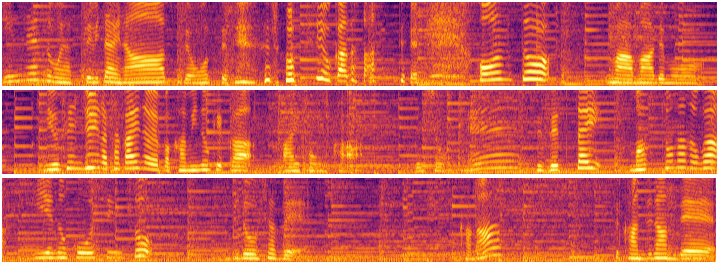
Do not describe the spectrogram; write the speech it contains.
銀粘土もやってみたいなって思ってて どうしようかなって。本当まあまあでも優先順位が高いのはやっぱ髪の毛か iPhone かでしょうね。で絶対マストなのが家の更新と自動車税かなって感じなんで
